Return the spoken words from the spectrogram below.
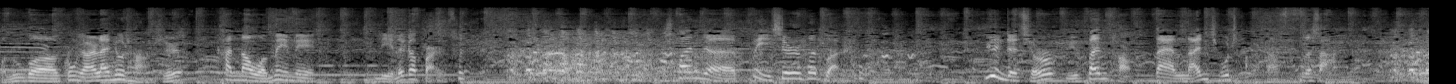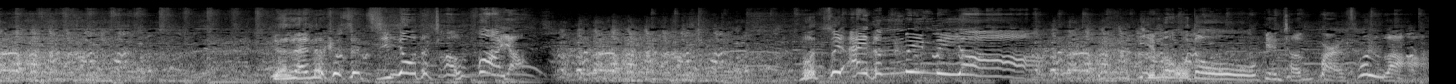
我路过公园篮球场时，看到我妹妹理了个板寸，穿着背心和短裤，运着球与班草在篮球场上厮杀。原来那可是吉耀的长发呀！我最爱的妹妹呀，一毛都变成板寸了。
